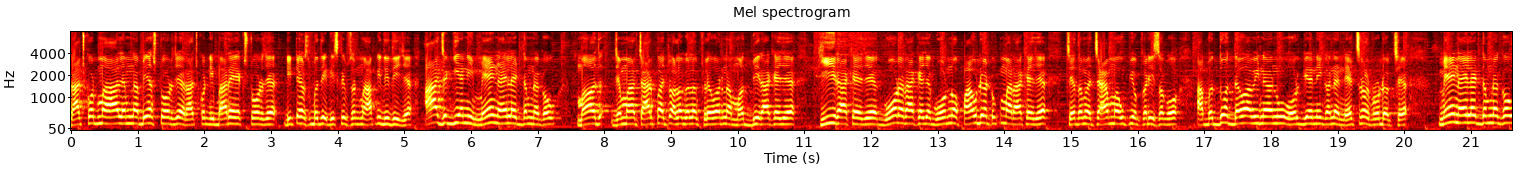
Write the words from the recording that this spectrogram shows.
રાજકોટમાં હાલ એમના બે સ્ટોર છે. રાજકોટની બારે એક સ્ટોર છે. ડિટેલ્સ બધી ડિસ્ક્રિપ્શનમાં આપી દીધી છે. આ જગ્યાની મેઇન હાઇલાઇટ તમને કહું, મધ, જેમાં ચાર પાંચ અલગ અલગ ફ્લેવરના મધ બી રાખે છે, ઘી રાખે છે, ગોળ રાખે છે, ગોળનો પાવડર ટૂંકમાં રાખે છે, જે તમે ચામાં ઉપયોગ કરી શકો. આ બધો જ દવા વિનાનું ઓર્ગેનિક અને નેચરલ પ્રોડક્ટ છે. મેઇન હાઇલાઇટ તમને કહું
